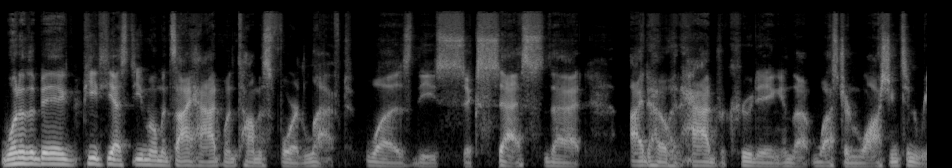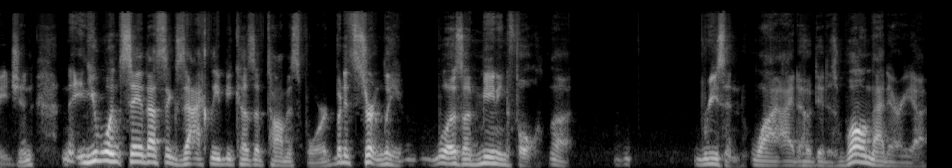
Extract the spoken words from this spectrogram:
one of the big PTSD moments I had when Thomas Ford left was the success that Idaho had had recruiting in the Western Washington region. You wouldn't say that's exactly because of Thomas Ford, but it certainly was a meaningful uh, reason why Idaho did as well in that area.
